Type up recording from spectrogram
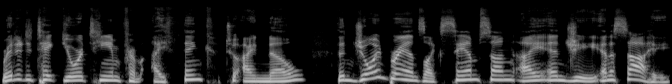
Ready to take your team from I think to I know? Then join brands like Samsung, ING, and Asahi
